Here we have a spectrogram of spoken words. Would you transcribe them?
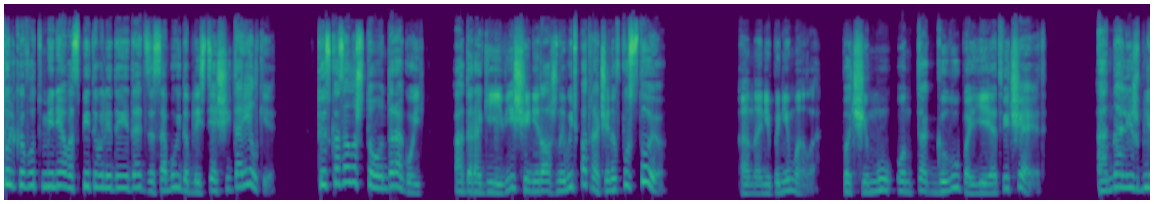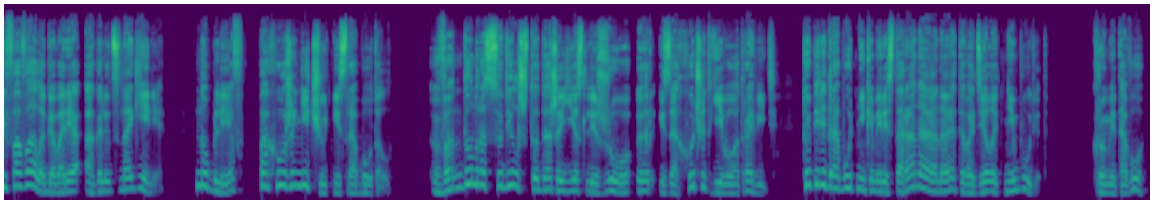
Только вот меня воспитывали доедать за собой до блестящей тарелки. Ты сказала, что он дорогой, а дорогие вещи не должны быть потрачены впустую». Она не понимала, почему он так глупо ей отвечает. Она лишь блефовала, говоря о галлюциногене, но блеф, похоже, ничуть не сработал. Ван Дун рассудил, что даже если Жуо Эр и захочет его отравить, то перед работниками ресторана она этого делать не будет. Кроме того,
